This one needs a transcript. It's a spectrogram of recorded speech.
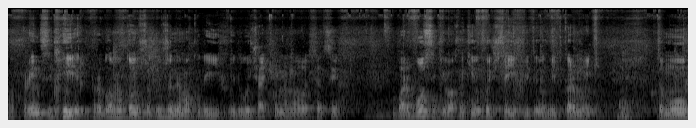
В принципі, проблема в тому, що дуже нема куди їх відлучати. Іменно ось цих барбосиків, а хотів, хочеться їх від, відкормити. Тому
